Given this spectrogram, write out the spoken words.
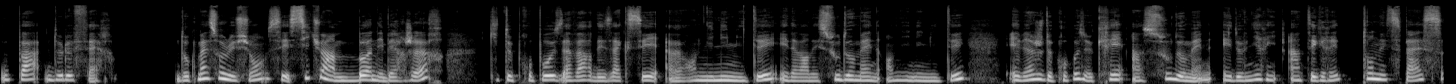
ou pas de le faire. Donc ma solution, c'est si tu as un bon hébergeur qui te propose d'avoir des accès euh, en illimité et d'avoir des sous-domaines en illimité, eh bien je te propose de créer un sous-domaine et de venir y intégrer ton espace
